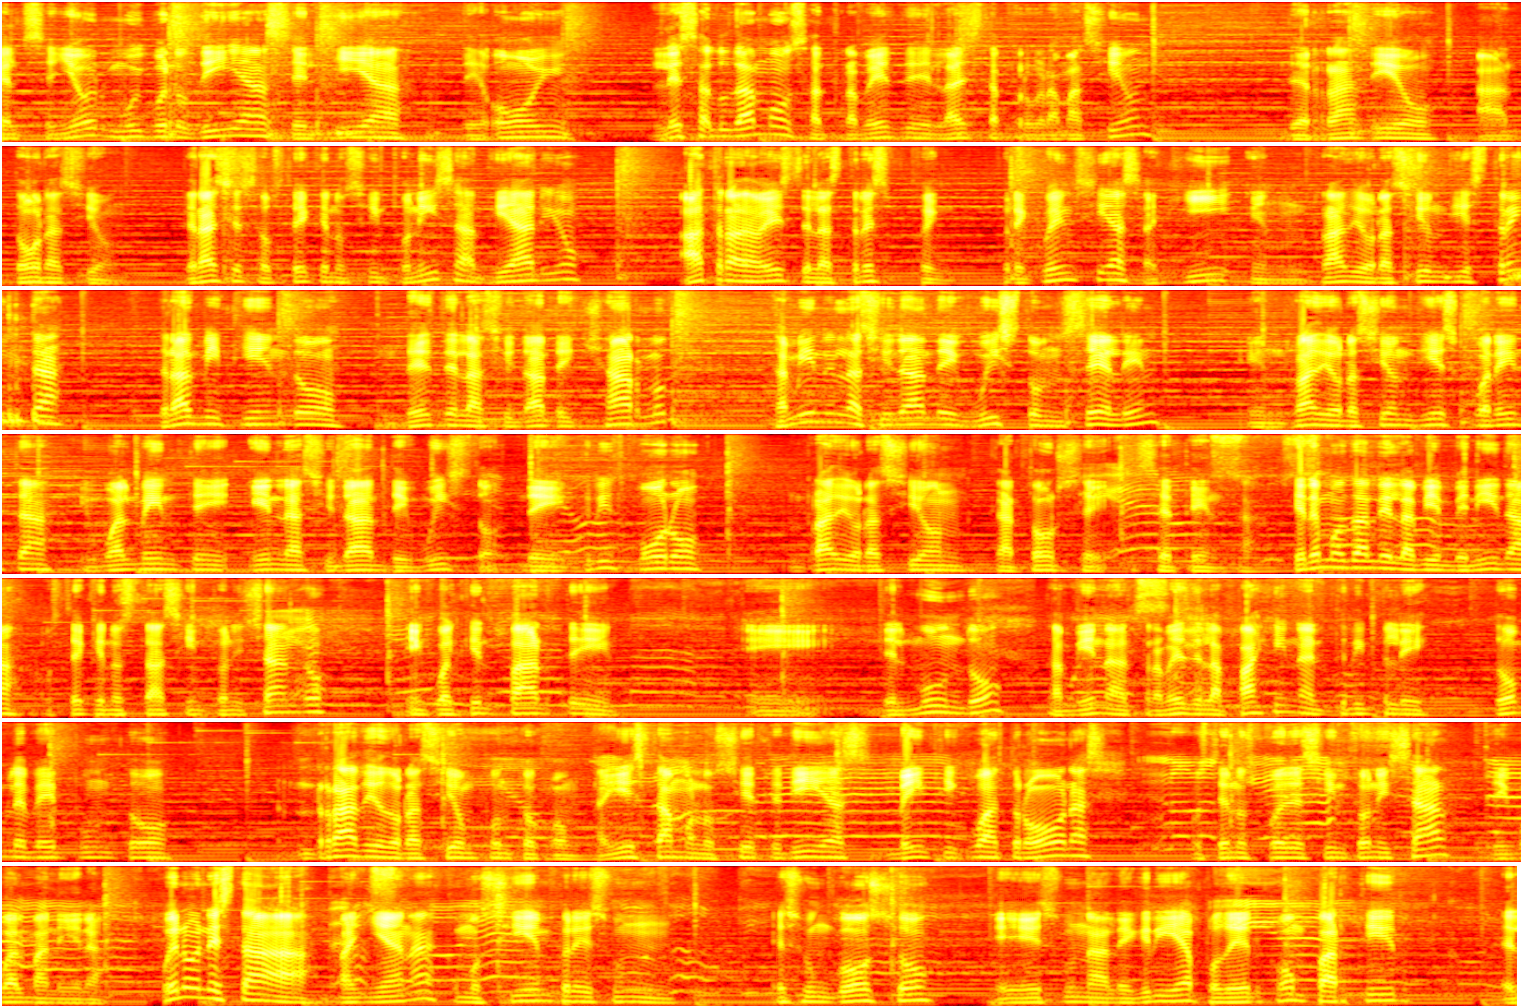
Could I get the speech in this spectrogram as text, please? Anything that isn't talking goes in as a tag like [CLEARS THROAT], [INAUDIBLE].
Al Señor, muy buenos días. El día de hoy les saludamos a través de esta programación de Radio Adoración. Gracias a usted que nos sintoniza diario a través de las tres fre- frecuencias aquí en Radio Oración 1030, transmitiendo desde la ciudad de Charlotte, también en la ciudad de Winston-Salem, en Radio Oración 1040, igualmente en la ciudad de Winston, de Greensboro, Radio Oración 1470. Queremos darle la bienvenida a usted que nos está sintonizando en cualquier parte eh, del mundo, también a través de la página www.radiodoración.com. Ahí estamos los 7 días, 24 horas. Usted nos puede sintonizar de igual manera. Bueno, en esta mañana, como siempre, es un, es un gozo, es una alegría poder compartir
